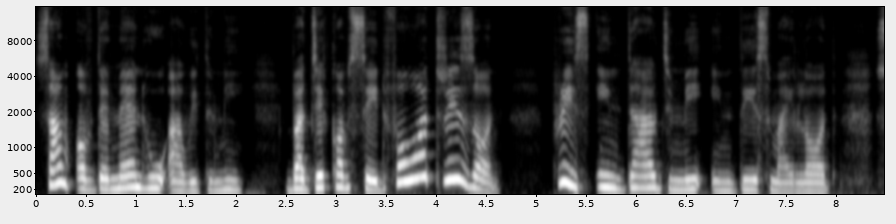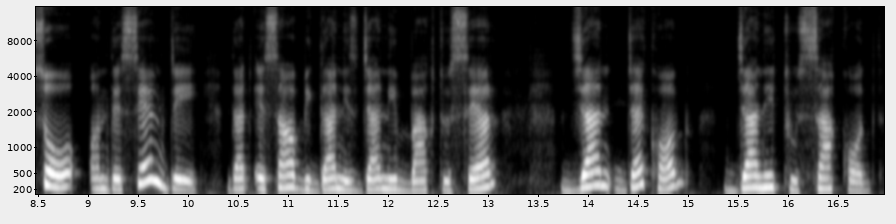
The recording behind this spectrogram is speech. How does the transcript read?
some of the men who are with me. But Jacob said, For what reason? Please indulge me in this, my Lord. So, on the same day that Esau began his journey back to Seir, Jan Jacob journeyed to Succoth.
